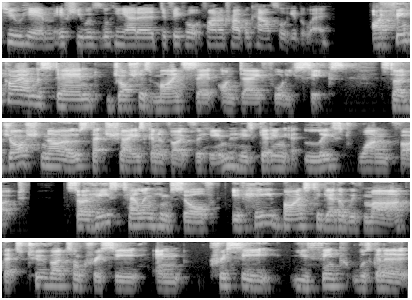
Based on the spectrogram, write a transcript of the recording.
to him if she was looking at a difficult final tribal council either way. I think I understand Josh's mindset on day 46. So Josh knows that Shay's going to vote for him. He's getting at least one vote. So he's telling himself if he binds together with Mark, that's two votes on Chrissy, and Chrissy, you think, was going to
